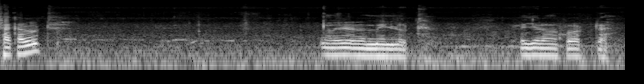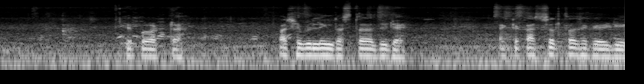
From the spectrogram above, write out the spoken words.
শাখা রুট। মেন রুট এই যে আমার পরটটা এই পরটটা পাশে বিল্ডিং রাস্তা দুইটা একটা কাজ চলতে আছে রেডি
